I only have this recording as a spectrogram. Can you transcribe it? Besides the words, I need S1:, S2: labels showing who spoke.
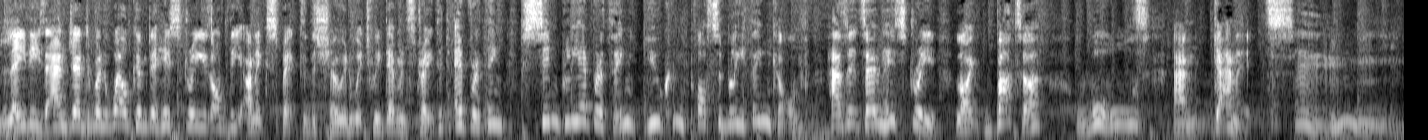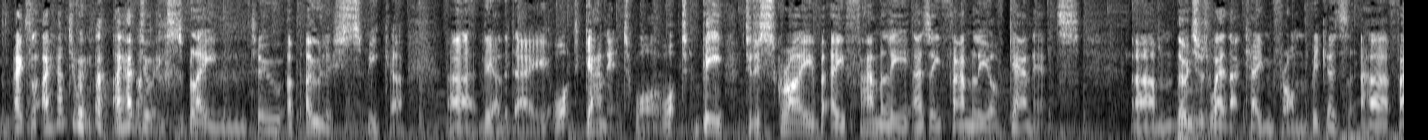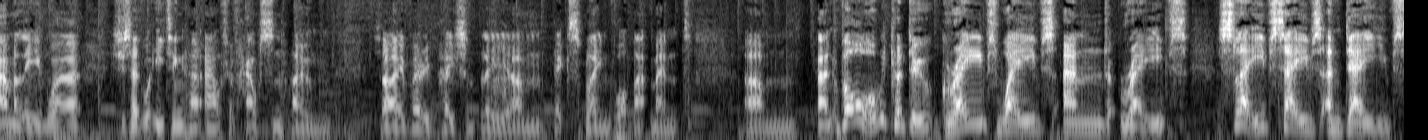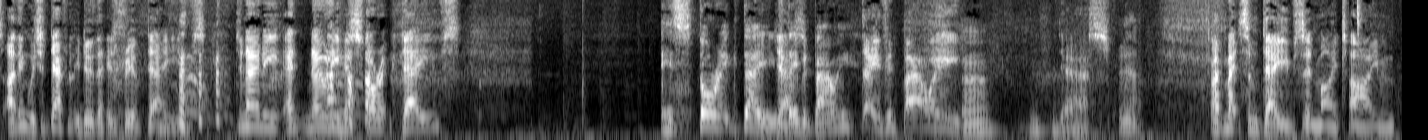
S1: Ladies and gentlemen, welcome to Histories of the Unexpected, the show in which we demonstrate that everything, simply everything you can possibly think of, has its own history, like butter, walls, and gannets.
S2: Excellent. I had to I had to explain to a Polish speaker uh, the other day what gannet was, what to be to describe a family as a family of gannets. Um, which is where that came from because her family were, she said, were eating her out of house and home. So I very patiently um, explained what that meant. Um, and but or we could do graves, waves, and raves. Slaves, saves, and Daves. I think we should definitely do the history of Daves. do you know any know any historic Daves?
S1: Historic Dave,
S2: Yes.
S1: David Bowie.
S2: David Bowie.
S1: Uh,
S2: yes,
S1: yeah.
S2: I've met some Daves in my time.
